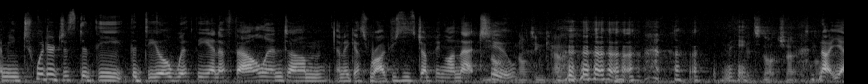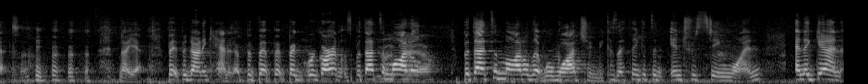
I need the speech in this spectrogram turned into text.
I mean, Twitter just did the, the deal with the NFL, and, um, and I guess Rogers is jumping on that too. Not, not in Canada. it's not checked. It's Not yet. not yet. But, but not in Canada. But, but, but, but regardless, but that's a model. But that's a model that we're watching because I think it's an interesting one. And again,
